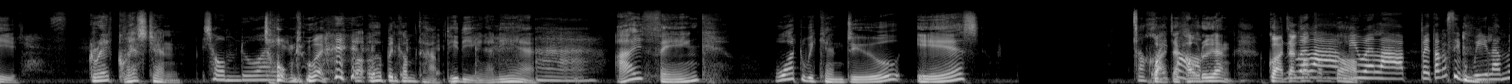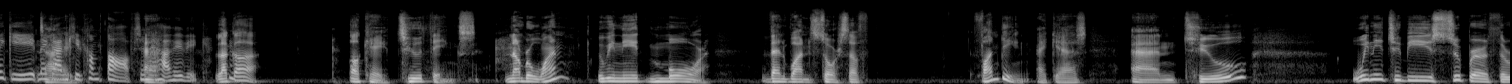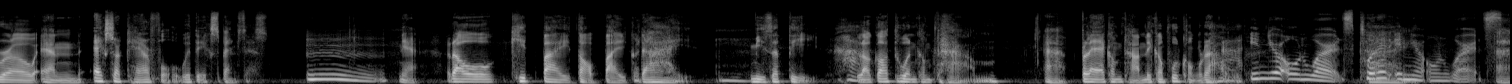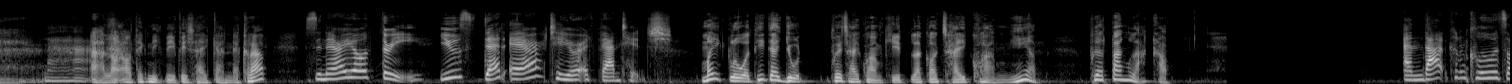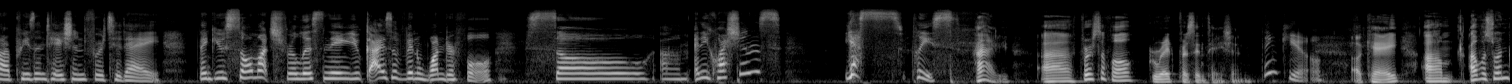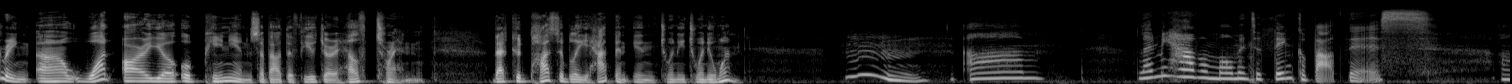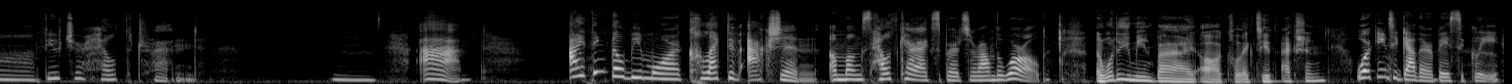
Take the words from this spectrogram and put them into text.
great question ชมด้วย ชมด้วยว่าเออเป็นคำถามที่ดีนะเนี่ยอ่า I think what we can do is เรา กค่อว่ายจะเข้าตบเรื่อง กว่าจะมีเวเข้าลาคำตอบมีเวลาไปตั้งสิบวิแล้วเมื่อกี้ในการใช่คิดคำตอบใช่ไหมคะพี่บิ๊กแล้วก็ okay two things number one we need more than one source of funding I guess and two we need to be super thorough and extra careful with the expenses เนี่ยเราคิดไปตอบไปก็ได้ มีสติค่ะแล้วก็ทวนคำถามอ่า แปลคำถามในคำพูดของเราอ่า in your own words put it in your own words นะอ่าลองเอาเทคนิคนี้ไปใช้กันนะครับ scenario three use dead air to your advantage ไม่กลัวที่จะหยุดเพื่อใช้ความคิดแล้วก็ใช้ความเงียบ เพื่อตั้งหลักครับ And that concludes our presentation for today. Thank you so much for listening. You guys have been wonderful. So, um, any questions? Yes, please. Hi uh, first of all great presentation Thank you. okay um, I was wondering uh, what are your opinions about the future health trend that could possibly happen in 2021 Hmm. Um, let me have a moment to think about this. Uh, future health trend. Hmm. Ah, I think there'll be more collective action amongst healthcare experts around the world. and what do you mean by uh, collective action Working together, basically.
